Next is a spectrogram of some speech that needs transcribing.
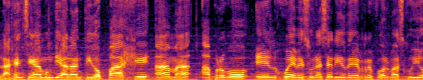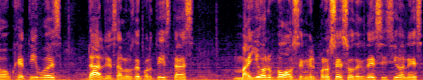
La Agencia Mundial Antidopaje, AMA, aprobó el jueves una serie de reformas cuyo objetivo es darles a los deportistas mayor voz en el proceso de decisiones,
